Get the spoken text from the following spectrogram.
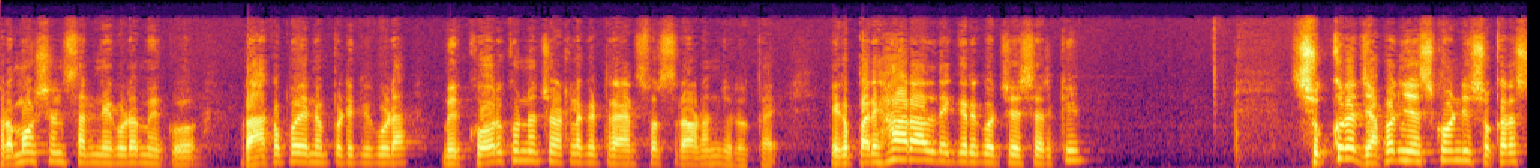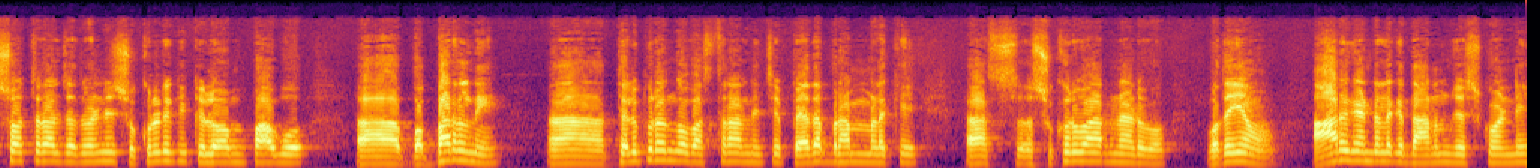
ప్రమోషన్స్ అన్నీ కూడా మీకు రాకపోయినప్పటికీ కూడా మీరు కోరుకున్న చోట్లకి ట్రాన్స్ఫర్స్ రావడం జరుగుతాయి. ఇక పరిహారాల దగ్గరికి వచ్చేసరికి శుక్ర జపం చేసుకోండి శుక్ర స్తోత్రాలు చదవండి శుక్రుడికి కిలోంపావు ఆ, బొబ్బర్లని తెలుపు రంగు వస్త్రాల నుంచి పేద బ్రాహ్మణులకి శుక్రవారం నాడు ఉదయం ఆరు గంటలకి దానం చేసుకోండి.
